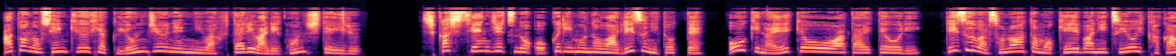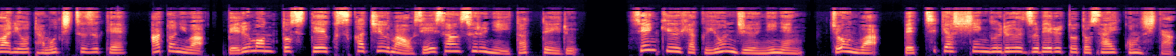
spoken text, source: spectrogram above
後の1940年には二人は離婚している。しかし先日の贈り物はリズにとって大きな影響を与えており、リズはその後も競馬に強い関わりを保ち続け、後にはベルモントステークスカチューマを生産するに至っている。1942年、ジョンはベッチ・キャッシング・ルーズベルトと再婚した。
